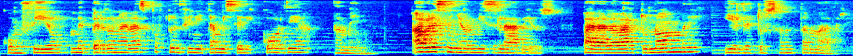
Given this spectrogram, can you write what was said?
Confío, me perdonarás por tu infinita misericordia. Amén. Abre, Señor, mis labios para alabar tu nombre y el de tu Santa Madre.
